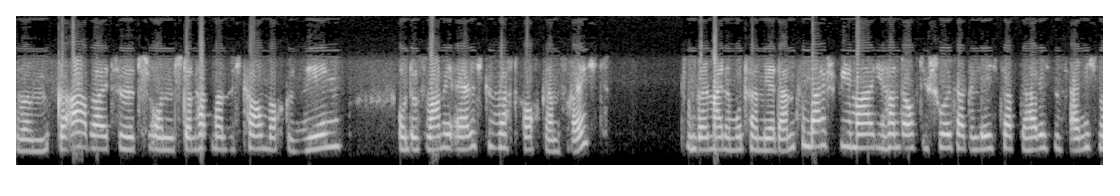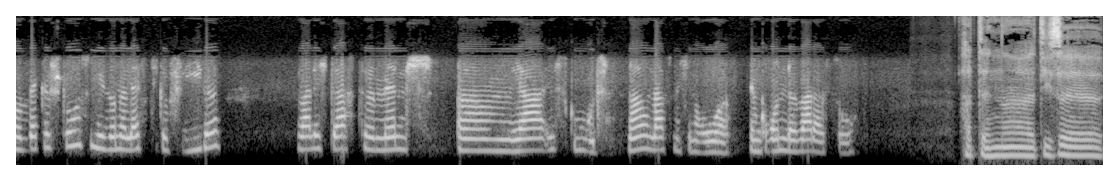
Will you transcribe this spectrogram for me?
ähm, gearbeitet und dann hat man sich kaum noch gesehen. Und es war mir ehrlich gesagt auch ganz recht. Und wenn meine Mutter mir dann zum Beispiel mal die Hand auf die Schulter gelegt hat, da habe ich das eigentlich nur weggestoßen wie so eine lästige Fliege, weil ich dachte, Mensch, ähm, ja, ist gut, ne? lass mich in Ruhe. Im Grunde war das so. Hat denn äh, diese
